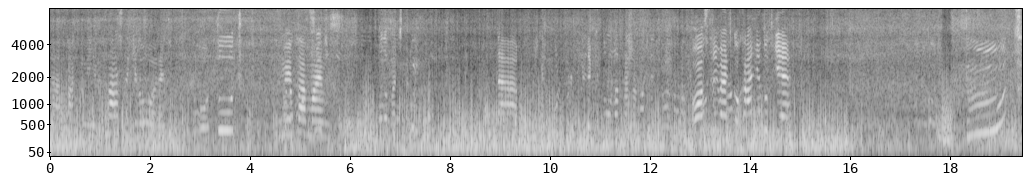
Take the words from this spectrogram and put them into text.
Так, так, мої однокласники говорять. Отут. Ми там маємо. Бачите. Тут є. Тут.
